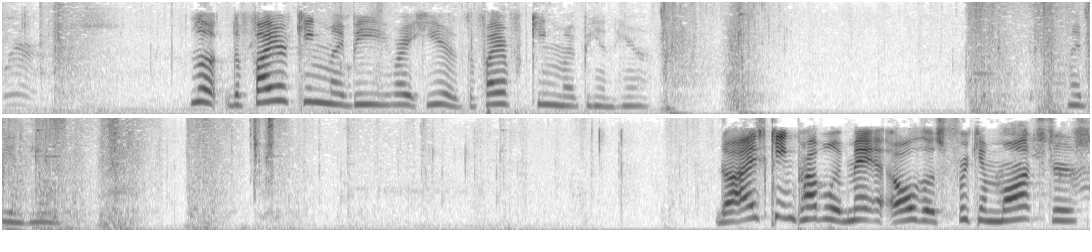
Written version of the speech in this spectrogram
Where? Look, the Fire King might be right here. The Fire King might be in here. Might be in here. The Ice King probably made all those freaking monsters.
